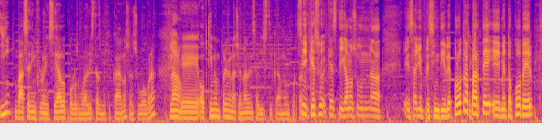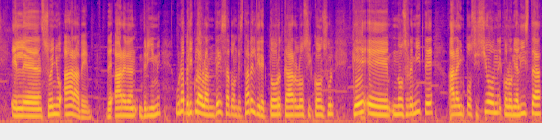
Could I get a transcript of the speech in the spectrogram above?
y va a ser influenciado por los muralistas mexicanos en su obra. Claro. Eh, obtiene un premio nacional de ensayística muy importante. Sí, que es, que es digamos, un ah, ensayo imprescindible. Por otra parte, eh, me tocó ver El eh, sueño árabe de Arabian Dream, una película holandesa donde estaba el director Carlos y Cónsul, que nos remite a la imposición colonialista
